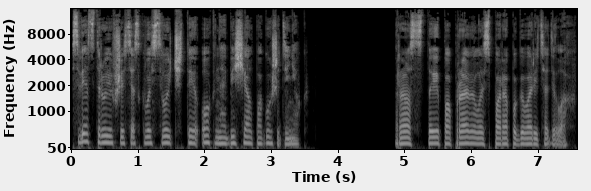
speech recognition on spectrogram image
Свет, струившийся сквозь сводчатые окна, обещал погожий денек. «Раз ты поправилась, пора поговорить о делах»,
